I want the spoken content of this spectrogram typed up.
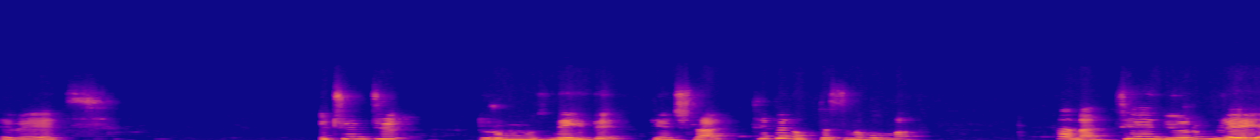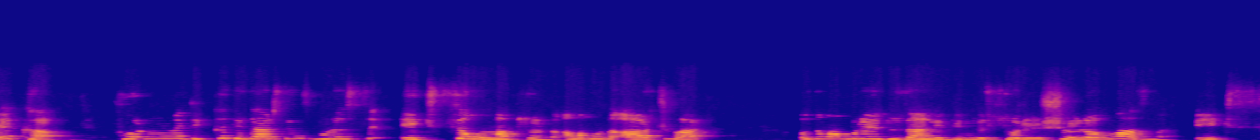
Evet. Üçüncü durumumuz neydi gençler? Tepe noktasını bulmak. Hemen T diyorum R'ye K. Formülüne dikkat ederseniz burası eksi olmak zorunda. Ama burada artı var. O zaman buraya düzenlediğimde soruyu şöyle olmaz mı? X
